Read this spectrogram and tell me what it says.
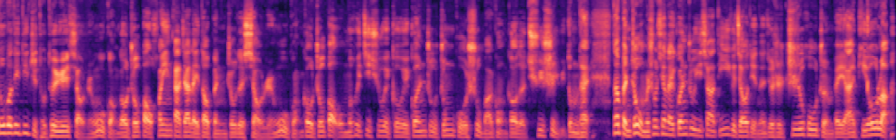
Nobody Digital 特约小人物广告周报，欢迎大家来到本周的小人物广告周报。我们会继续为各位关注中国数码广告的趋势与动态。那本周我们首先来关注一下第一个焦点呢，就是知乎准备 IPO 了。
